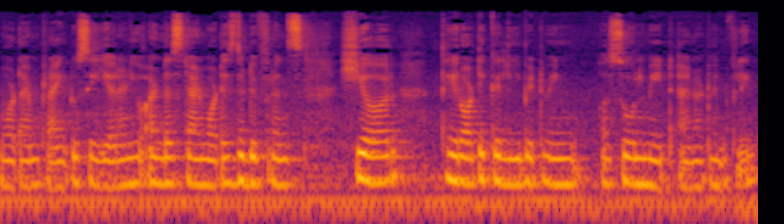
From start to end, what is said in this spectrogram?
what i'm trying to say here. And you understand what is the difference here theoretically between a soulmate and a twin flame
